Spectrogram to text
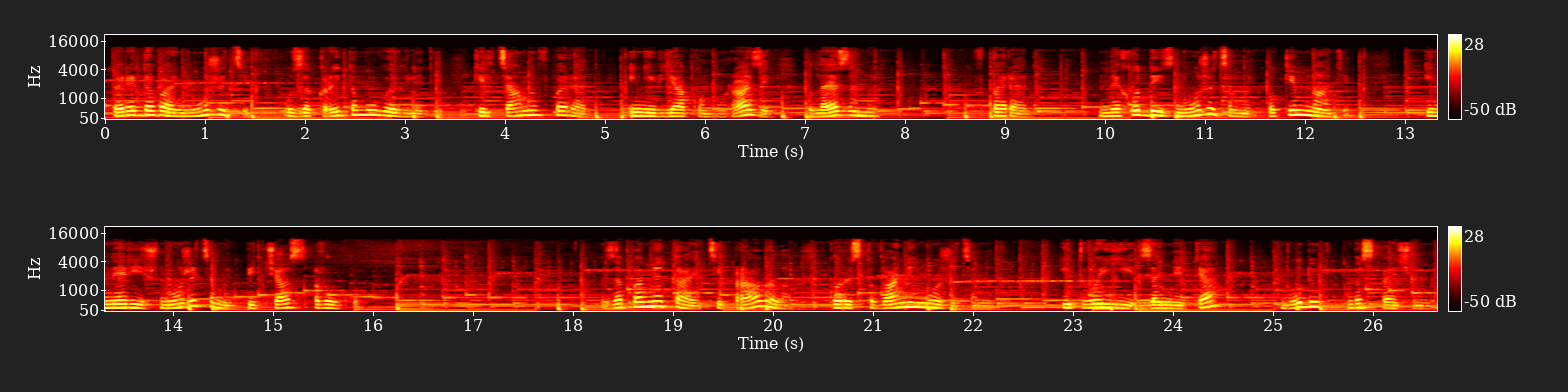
Передавай ножиці у закритому вигляді кільцями вперед і ні в якому разі лезами вперед. Не ходи з ножицями по кімнаті і не ріж ножицями під час руху. Запам'ятай ці правила користування ножицями, і твої заняття будуть безпечними.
